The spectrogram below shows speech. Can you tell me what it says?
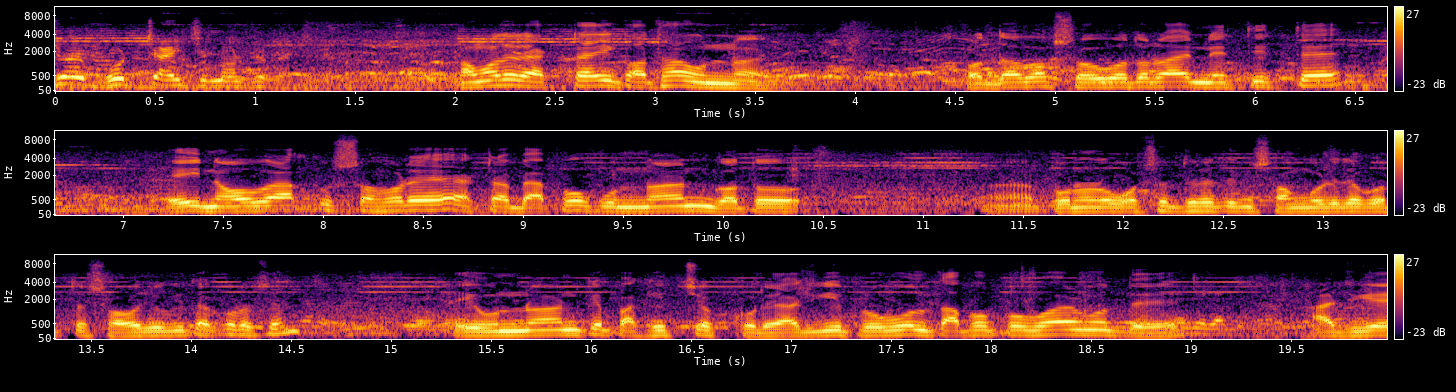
বিষয়ে ভোট চাইছে মানুষের কাছে? আমাদের একটাই কথা, উন্নয়ন। অধ্যাপক সৌগত রায়ের নেতৃত্বে এই নববারাকপুর শহরে একটা ব্যাপক উন্নয়ন গত পনেরো বছর ধরে তিনি সংগঠিত করতে সহযোগিতা করেছেন। এই উন্নয়নকে পাখিচ্চক করে, আজকে প্রবল তাপপ্রবাহের মধ্যে আজকে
